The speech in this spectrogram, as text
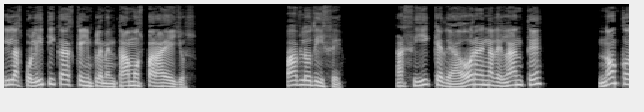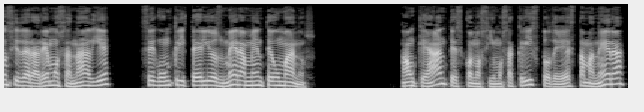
y las políticas que implementamos para ellos. Pablo dice, Así que de ahora en adelante no consideraremos a nadie según criterios meramente humanos. Aunque antes conocimos a Cristo de esta manera,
